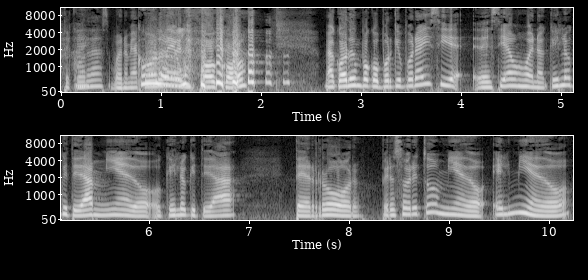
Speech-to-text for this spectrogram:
¿Te acordás? bueno, me ¿cómo lo acordé un poco. me acordé un poco porque por ahí sí decíamos, bueno, ¿qué es lo que te da miedo o qué es lo que te da terror? Pero sobre todo miedo. El miedo,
